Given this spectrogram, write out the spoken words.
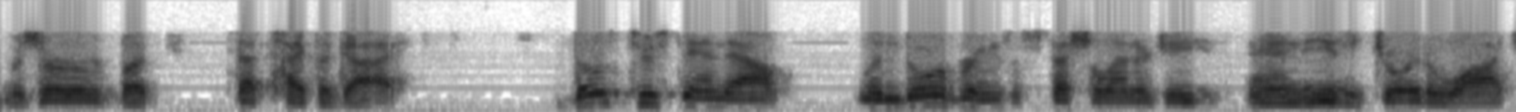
reserved, but that type of guy. Those two stand out. Lindor brings a special energy, and he's a joy to watch.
